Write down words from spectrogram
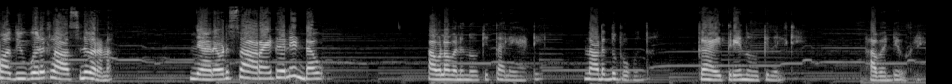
പതിവ് പോലെ ക്ലാസ്സിന് വരണം. ഞാനവിടെ സാറായിട്ട് തന്നെ ഉണ്ടാവും. അവൾ അവനെ നോക്കി തലയാട്ടി നടന്നു പോകുന്നു ഗായത്രിയെ നോക്കി നിൽക്കി. അവന്റെ ഉള്ളിൽ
